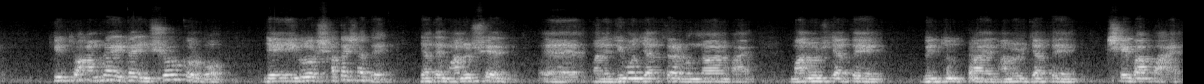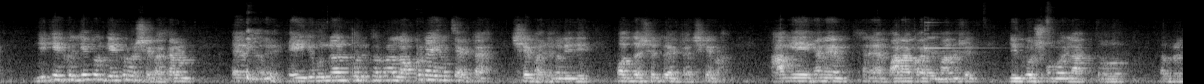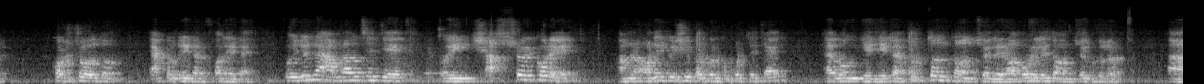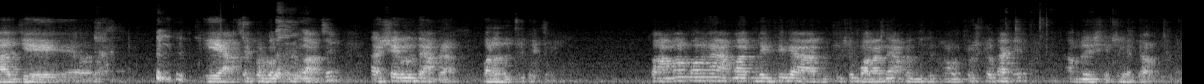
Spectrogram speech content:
কিন্তু আমরা এটা ইনশিওর করব যে এগুলোর সাথে সাথে যাতে মানুষের আহ, মানে জীবনযাত্রার উন্নয়ন হয় মানুষ যাতে বিদ্যুৎ পায় মানুষ যাতে সেবা পায় যে যে কোনো- যে কোনো সেবা। কারণ আহ, এই যে উন্নয়ন পরিকল্পনার লক্ষ্যটাই হচ্ছে একটা সেবা যেমন এই যে পদ্মা সেতু একটা সেবা। আগে এখানে আহ, পারাপারে মানুষের দীর্ঘ সময় লাগতো, তারপরে কষ্ট হতো, এখন এটার ফলে এটা ওই জন্য আমরা হচ্ছে যে ওই সাশ্রয় করে আমরা অনেক বেশি প্রকল্প করতে চাই এবং যে যেটা প্রত্যন্ত অঞ্চলের অবহেলিত অঞ্চলগুলোর যে ইয়ে আছে, প্রকল্পগুলো আছে সেগুলোতে আমরা বরাদ্দ দিতে চাই। তো আমার মনে হয় আমার দিক থেকে আর কিছু বলার নেই। আপনার যদি কোনো প্রশ্ন থাকে, আমরা শেষে জবাব দেবো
